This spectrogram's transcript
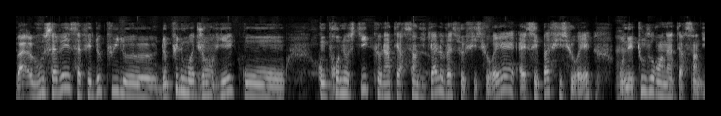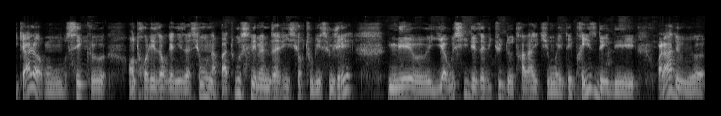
Bah, vous savez, ça fait depuis le, depuis le mois de janvier qu'on qu'on pronostique que l'intersyndicale va se fissurer. Elle s'est pas fissurée. Mmh. On est toujours en intersyndical. On sait que entre les organisations, on n'a pas tous les mêmes avis sur tous les sujets, mais euh, il y a aussi des habitudes de travail qui ont été prises, des, voilà, euh,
